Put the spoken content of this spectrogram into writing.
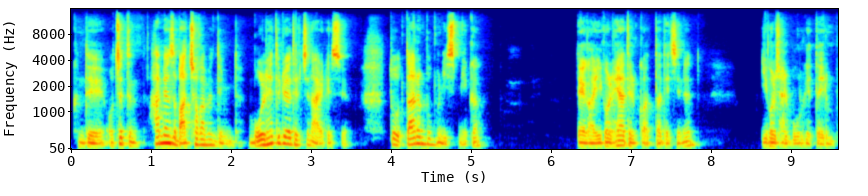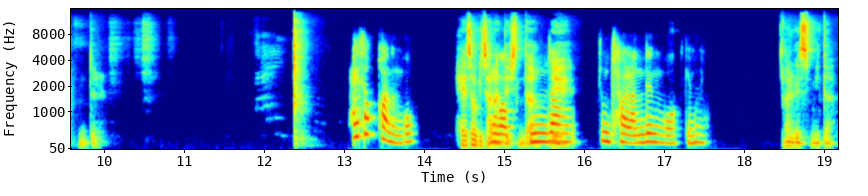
근데 어쨌든 하면서 맞춰가면 됩니다. 뭘 해드려야 될지는 알겠어요. 또 다른 부분이 있습니까? 내가 이걸 해야 될 것 같다 내지는 이걸 잘 모르겠다 이런 부분들. 해석하는 거? 해석이 잘 안 뭔가 되신다. 예, 문장 좀 잘 안 되는 것 같긴 해요. 알겠습니다.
